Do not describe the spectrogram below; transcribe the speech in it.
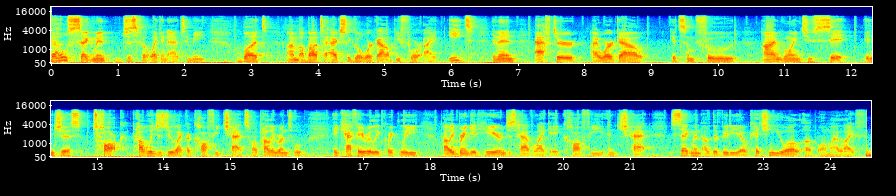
that whole segment just felt like an ad to me but i'm about to actually go work out before i eat and then after i work out get some food i'm going to sit and just talk. Probably just do like a coffee chat. So i'll probably run to a cafe really quickly probably bring it here and just have like a coffee and chat segment of the video catching you all up on my life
